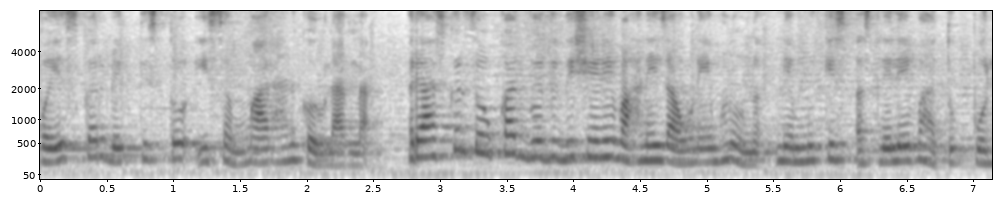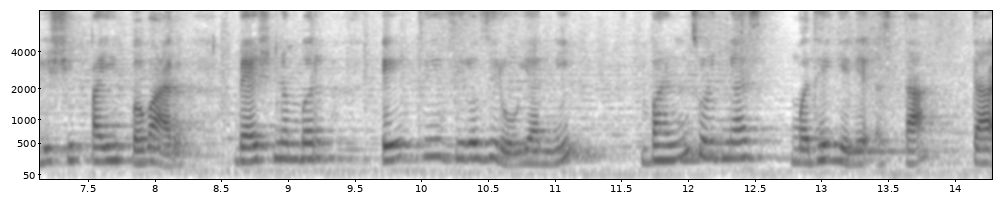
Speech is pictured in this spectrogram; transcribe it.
वयस्कर व्यक्तीस तो इसम मारहाण करू लागला. रासकर चौकात विरुद्ध दिशेने वाहने जाऊ नये म्हणून नेमणुकीस असलेले वाहतूक पोलीस शिपाई Pawar batch number eight three zero zero यांनी भांडण सोडण्यास मध्ये गेले असता त्या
